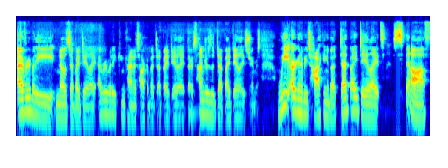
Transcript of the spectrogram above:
everybody knows Dead by Daylight. Everybody can kind of talk about Dead by Daylight. There's hundreds of Dead by Daylight streamers. We are going to be talking about Dead by Daylight's spin-off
